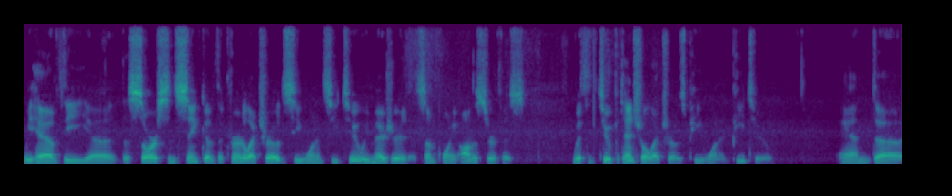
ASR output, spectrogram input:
We have the uh, the source and sink of the current electrodes C1 and C2. We measure it at some point on the surface with the two potential electrodes P1 and P2. And uh,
